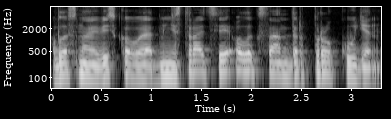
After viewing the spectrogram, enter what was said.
обласної військової адміністрації Олександр Прокудін.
